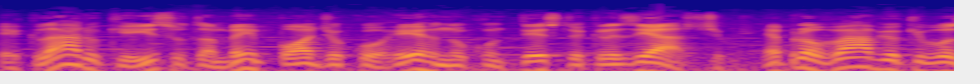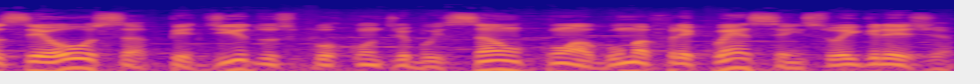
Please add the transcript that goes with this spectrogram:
É claro que isso também pode ocorrer no contexto eclesiástico. É provável que você ouça pedidos por contribuição com alguma frequência em sua igreja.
